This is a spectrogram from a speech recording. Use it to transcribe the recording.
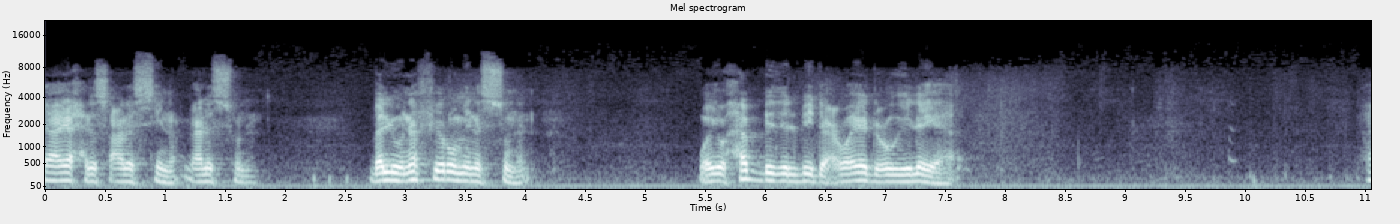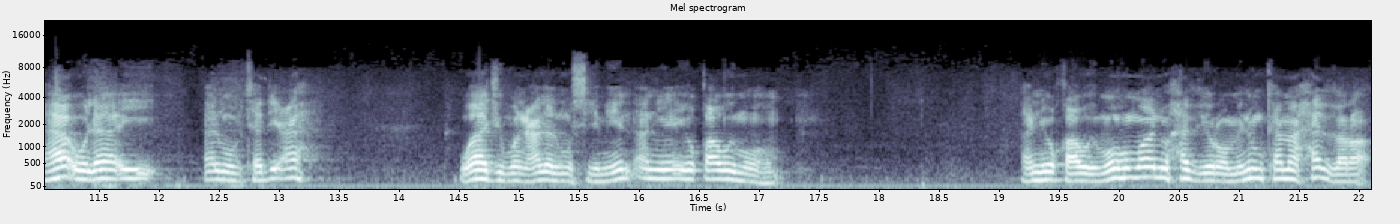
لا يحرص على على السنن بل ينفر من السنن ويحبذ البدع ويدعو إليها. هؤلاء المبتدعة واجب على المسلمين أن يقاوموهم. أن يقاوموهم وأن يحذروا منهم كما حذر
